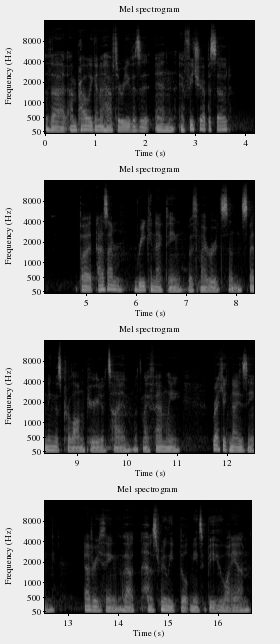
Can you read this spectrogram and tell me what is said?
that I'm probably going to have to revisit in a future episode. But as I'm reconnecting with my roots and spending this prolonged period of time with my family, recognizing everything that has really built me to be who I am,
